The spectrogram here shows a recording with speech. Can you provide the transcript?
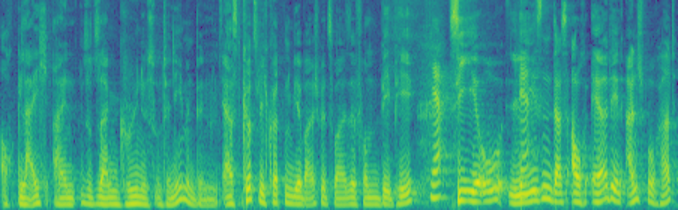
auch gleich ein sozusagen grünes Unternehmen bin. Erst kürzlich konnten wir beispielsweise vom BP-CEO ja. lesen, ja. dass auch er den Anspruch hat,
